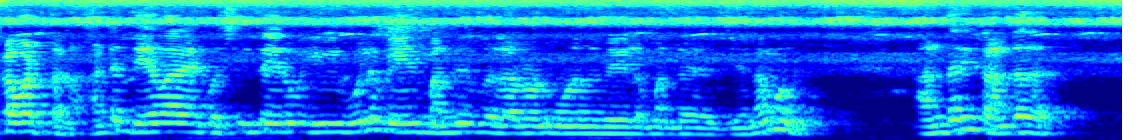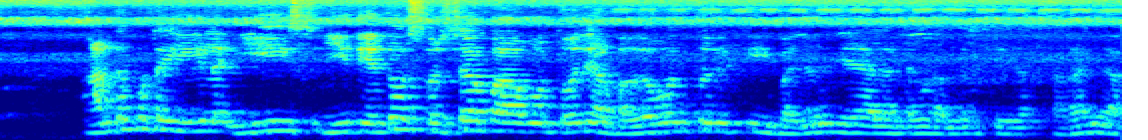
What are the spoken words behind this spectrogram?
ప్రవర్తన అంటే దేవాలయానికి వచ్చిన తేరు ఈ ఊళ్ళో వెయ్యి మంది రెండు మూడు వేల మంది జనము అందరికి అందదు అందకుండా ఈ ఈ ఇది ఏదో ఆ భగవంతునికి భజన చేయాలంటే కూడా అందరికీ తరంగా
